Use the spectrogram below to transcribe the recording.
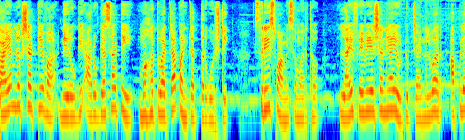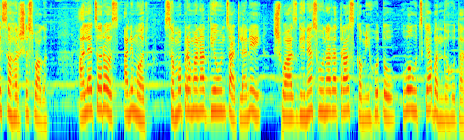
कायम लक्षात ठेवा निरोगी आरोग्यासाठी महत्त्वाच्या पंच्याहत्तर गोष्टी. श्री स्वामी समर्थ. लाईफ एव्हिएशन या यूट्यूब चॅनलवर आपले सहर्ष स्वागत. आल्याचा रस आणि मध समप्रमाणात घेऊन चाटल्याने श्वास घेण्यास होणारा त्रास कमी होतो व उचक्या बंद होतात.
